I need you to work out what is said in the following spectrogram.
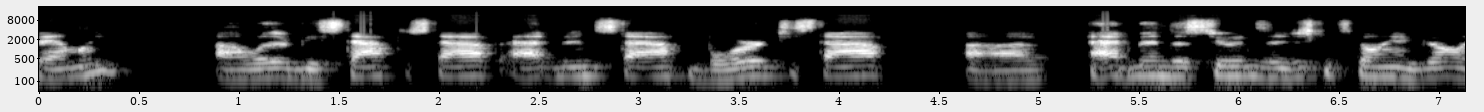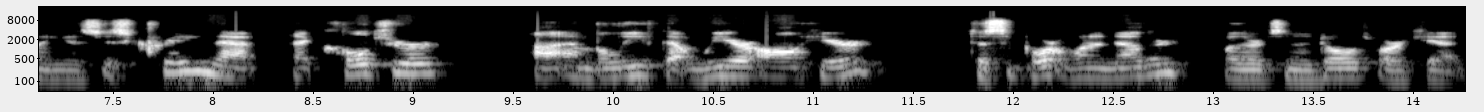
family, uh, whether it be staff to staff, admin staff, board to staff, uh, admin to students, and it just keeps going and going. It's just creating that that culture uh, and belief that we are all here to support one another, whether it's an adult or a kid.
